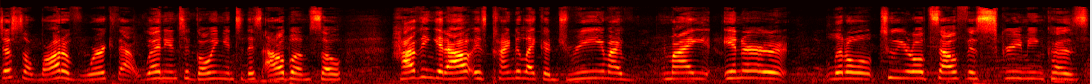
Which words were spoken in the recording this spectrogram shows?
just a lot of work that went into going into this album. So having it out is kind of like a dream. I my inner little 2-year-old self is screaming cuz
